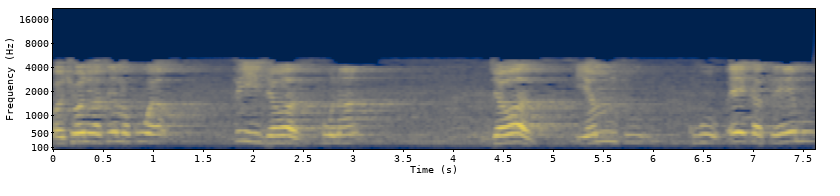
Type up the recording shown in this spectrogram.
Wachoni wasema kuwa fihi jawaz. Kuna jawaz. Ya mtu kuweka sehemu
